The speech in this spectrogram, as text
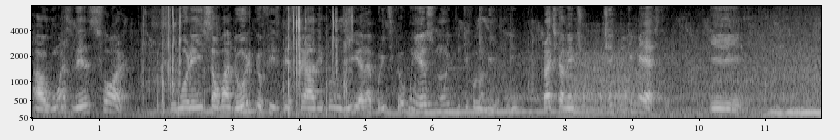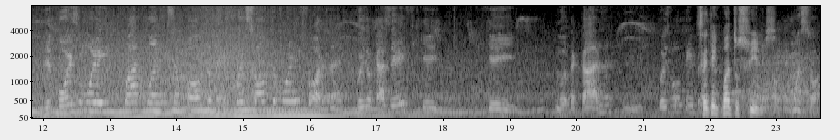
algumas vezes fora. Eu morei em Salvador, que eu fiz mestrado em economia, né? por isso que eu conheço muito de economia. Praticamente o título de mestre. E depois eu morei quatro anos em São Paulo também, foi só que eu morei fora, né? Depois eu casei, fiquei, fiquei em outra casa e depois voltei para Você tem quantos filhos? Uma só.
